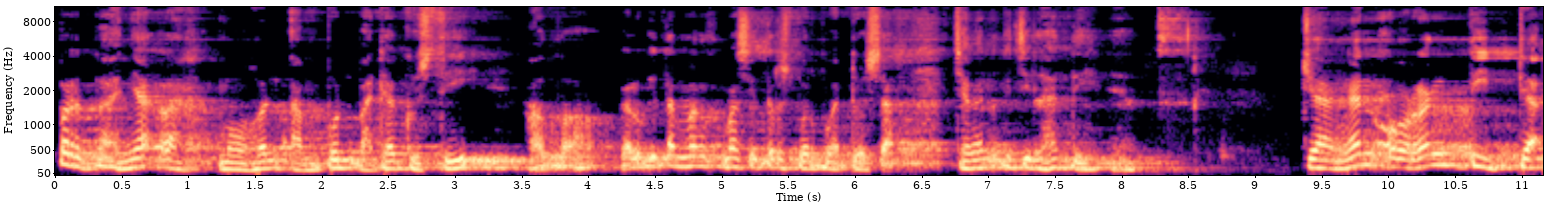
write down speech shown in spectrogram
perbanyaklah mohon ampun pada Gusti Allah. Kalau kita masih terus berbuat dosa, jangan kecil hati. Ya. Jangan orang tidak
